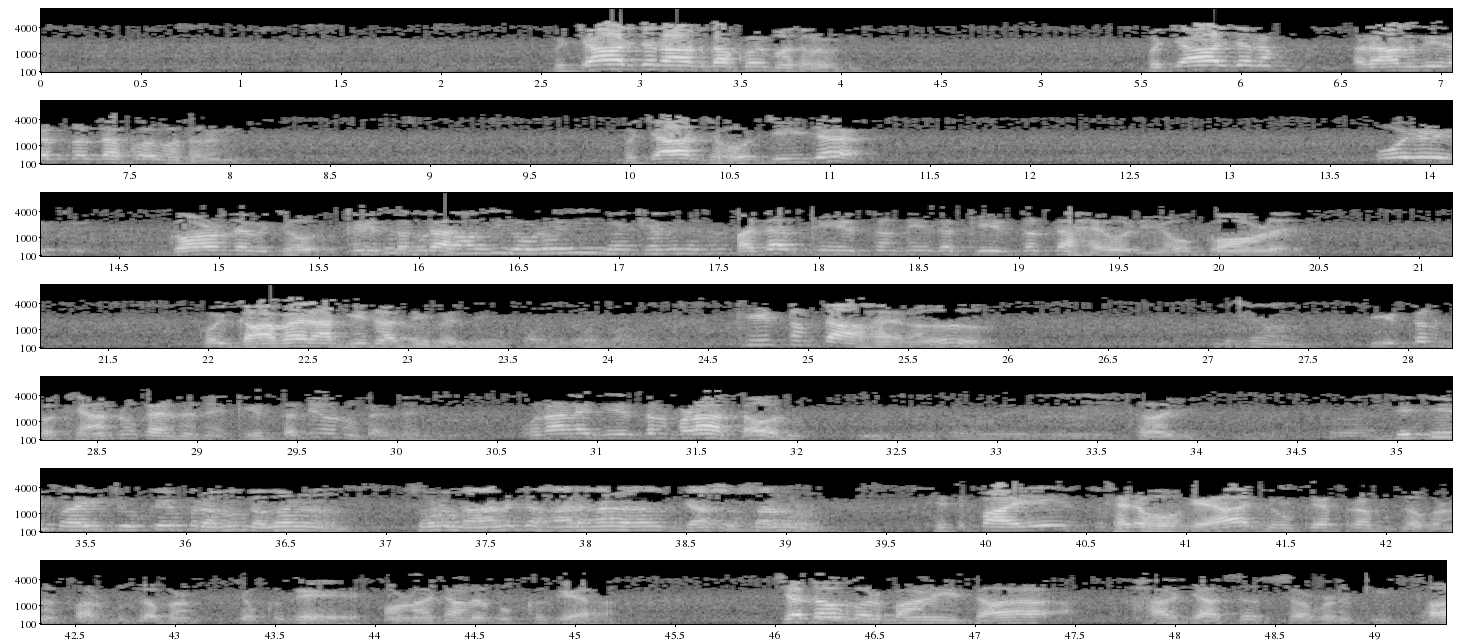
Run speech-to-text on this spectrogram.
ਵਿਚਾਰ ਚ ਰਾਗ ਦਾ ਕੋਈ ਮਤਲਬ ਨਹੀਂ। ਵਿਚਾਰ ਚ ਰੰਗ- ਰਾਗ ਦੀ ਰੰਗਤ ਦਾ ਕੋਈ ਮਤਲਬ ਨਹੀਂ। ਵਿਚਾਰ ਚ ਹੋਰ ਚੀਜ਼ ਹੈ। ਉਹ ਜਿਹੜੀ ਗੌਣ ਦੇ ਵਿੱਚ ਕੀਰਤਨ ਦਾ ਦੀ ਲੋੜ ਨਹੀਂ ਵਿਆਖਿਆ ਵੀ ਨਹੀਂ ਅਦਾ ਕੀਰਤਨ ਦੀ ਤਾਂ ਕੀਰਤਨ ਤਾਂ ਹੈ ਉਹ ਨਹੀਂ ਉਹ ਹੈ। ਕੋਈ ਗਾਵੇ ਰਾਗੀ ਨਾਦੀ ਪੈਂਦੀ ਕੀਰਤਨ ਤਾਂ ਹੈ ਨਾ। ਕੀਰਤਨ ਬਖਿਆਨ ਨੂੰ ਕਹਿੰਦੇ ਨੇ ਕੀਰਤਨ ਨਹੀਂ ਉਹਨੂੰ ਕਹਿੰਦੇ ਉਹਨਾਂ ਨੇ ਕੀਰਤਨ ਪੜਾਤਾ ਉਹਨੂੰ। ਹਾਂਜੀ। ਤਿੱਥੀ ਪਾਈ ਚੁੱਕੇ ਭਰਮ ਗਬਨ ਸੁਣ ਨਾਨਕ ਹਰ ਹਰ ਜਸ ਸਰਵਣ। ਸਿੱਧ ਪਾਈ ਫਿਰ ਹੋ ਗਿਆ ਚੁੱਕੇ ਪ੍ਰਭ ਗਵਨ ਪਰਮ ਗਵਨ ਚੁੱਕ ਗਏ ਆਉਣਾ ਜਾਣਾ ਮੁੱਕ ਗਿਆ। ਜਦੋਂ ਗੁਰਬਾਣੀ ਦਾ ਹਰ ਜਸ ਸਰਵਣ ਕੀਤਾ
